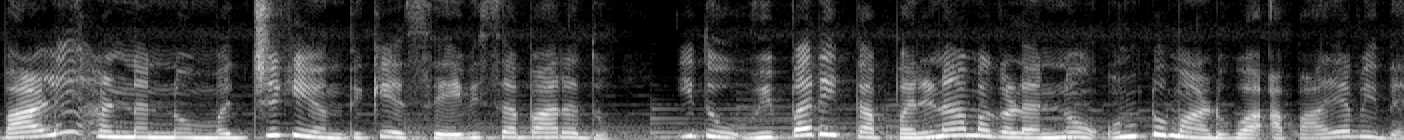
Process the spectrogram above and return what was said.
ಬಾಳೆಹಣ್ಣನ್ನು ಮಜ್ಜಿಗೆಯೊಂದಿಗೆ ಸೇವಿಸಬಾರದು. ಇದು ವಿಪರೀತ ಪರಿಣಾಮಗಳನ್ನು ಉಂಟು ಮಾಡುವ ಅಪಾಯವಿದೆ.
